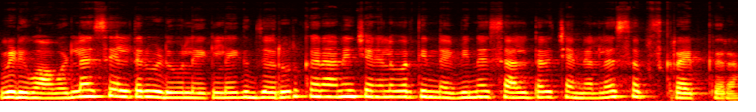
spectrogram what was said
व्हिडिओ आवडला असेल तर व्हिडिओला एक लाईक जरूर करा आणि चॅनलवरती नवीन असाल तर चॅनलला सबस्क्राईब करा.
